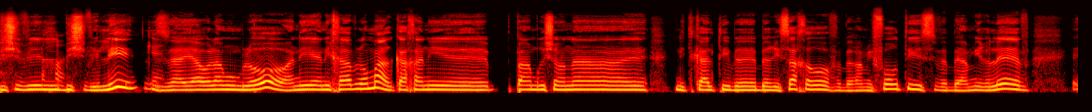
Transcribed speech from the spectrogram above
בשביל, נכון. בשבילי כן. זה היה עולם ומלואו. אני, אני חייב לומר, ככה אני אה, פעם ראשונה אה, נתקלתי ב- ברי סחרוף וברמי פורטיס ובאמיר לב, אה.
